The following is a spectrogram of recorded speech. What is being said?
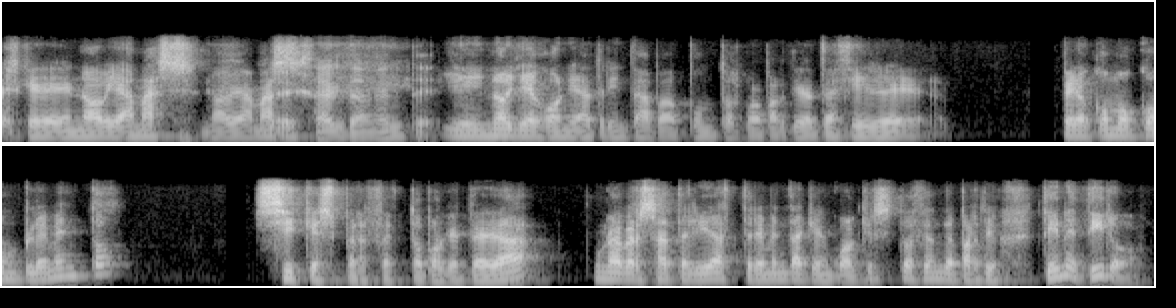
es que no había más, no había más. Exactamente. Y no llegó ni a 30 puntos por partido. Es decir, eh, pero como complemento sí que es perfecto, porque te da una versatilidad tremenda que en cualquier situación de partido. Tiene tiro.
